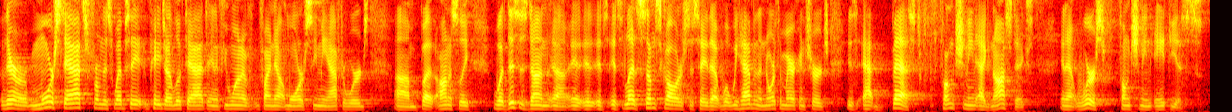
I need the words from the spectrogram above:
There are more stats from this website page I looked at, and if you want to find out more, see me afterwards. Um, but honestly, what this has done, uh, it, it's, it's led some scholars to say that what we have in the North American church is at best functioning agnostics and at worst functioning atheists.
